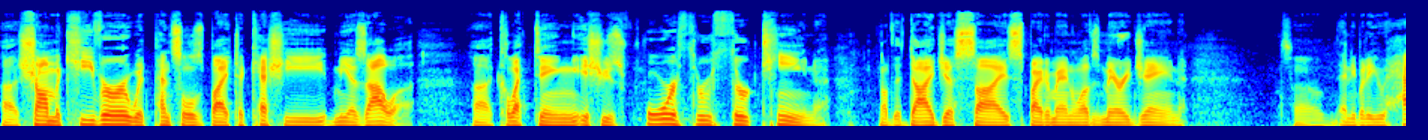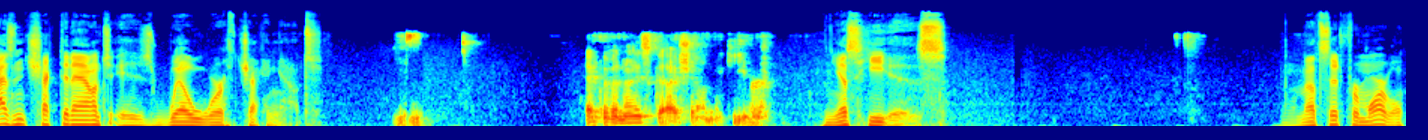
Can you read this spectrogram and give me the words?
uh, Sean McKeever with pencils by Takeshi Miyazawa, uh, collecting issues four through 13 of the digest size Spider-Man Loves Mary Jane. So anybody who hasn't checked it out is well worth checking out. Heck of a nice guy, Sean McKeever. Yes, he is. And that's it for Marvel.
